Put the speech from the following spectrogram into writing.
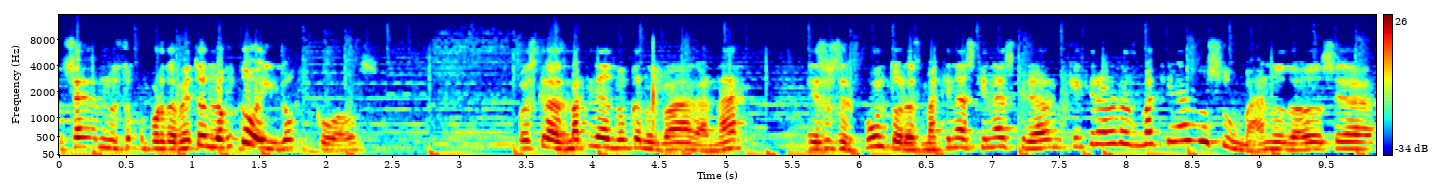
O sea, nuestro comportamiento es lógico e ilógico, vamos. Pues que las máquinas nunca nos van a ganar. Eso es el punto. Las máquinas, ¿quién las crearon? ¿Quién crearon las máquinas? Los humanos, ¿vamos? O sea,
